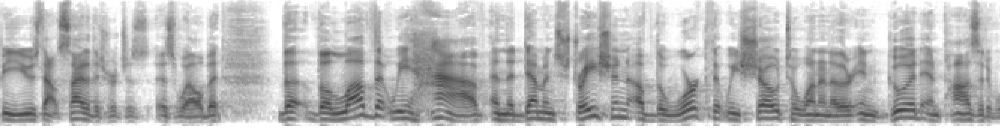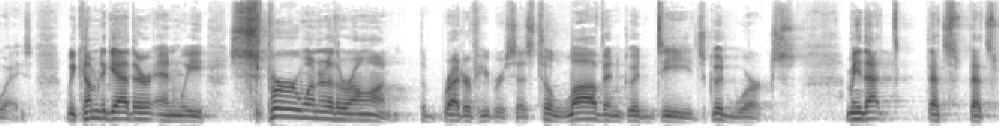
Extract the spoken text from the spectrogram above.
be used outside of the church as, as, well, but the, the love that we have and the demonstration of the work that we show to one another in good and positive ways. We come together and we spur one another on, the writer of Hebrews says, to love and good deeds, good works. I mean, that, that's, that's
